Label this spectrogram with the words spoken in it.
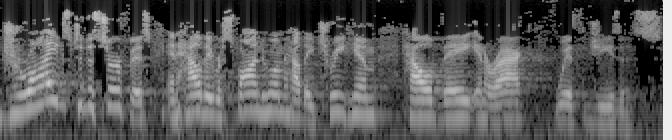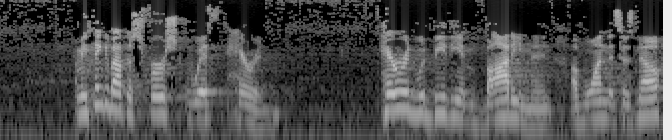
drives to the surface in how they respond to him, how they treat him, how they interact with Jesus. I mean, think about this first with Herod. Herod would be the embodiment of one that says, No,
